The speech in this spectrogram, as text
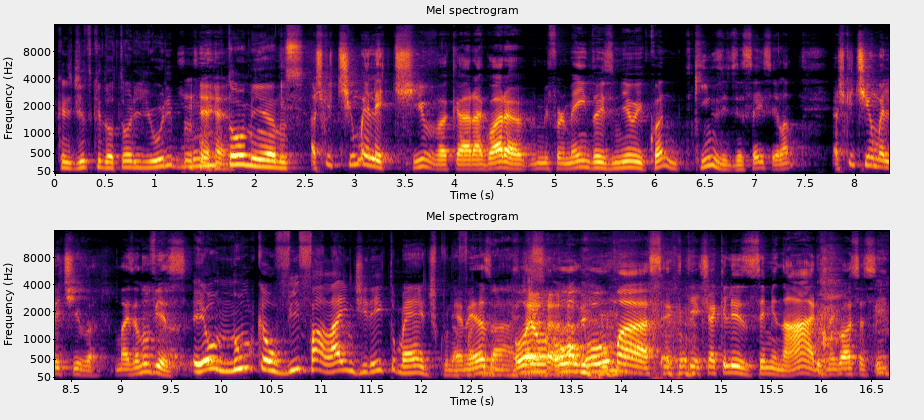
Acredito que o doutor Yuri, muito é. menos. Acho que tinha uma eletiva, cara. Agora, me formei em 2015, 16, sei lá. Acho que tinha uma eletiva, mas eu não vi isso. Eu nunca ouvi falar em direito médico na É mesmo? Ou, é ou, ou, uma. Tinha aqueles seminários, negócio assim.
